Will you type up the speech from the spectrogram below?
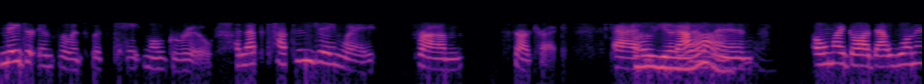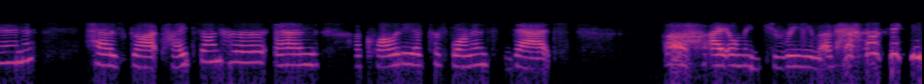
major influence was Kate Mulgrew, and that's Captain Janeway from Star Trek. And Oh, yeah, that yeah. woman, oh my God, that woman has got pipes on her and a quality of performance that uh, I only dream of having.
